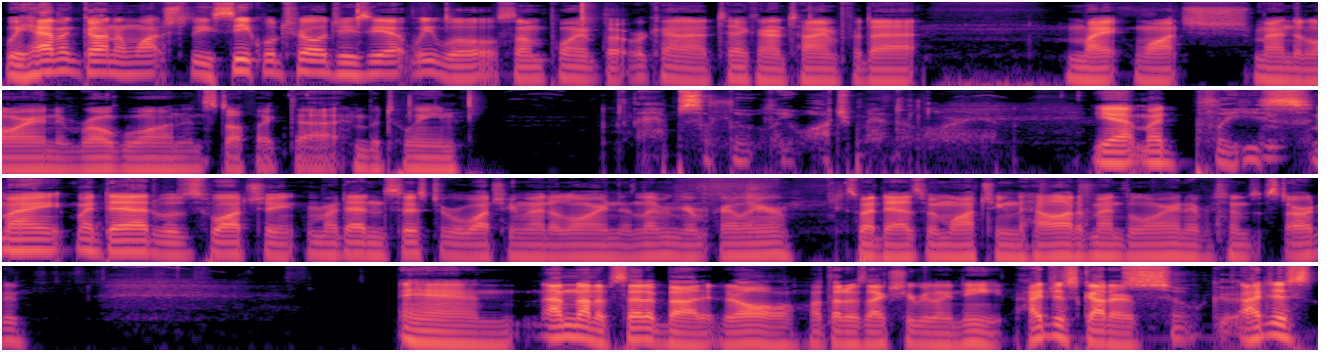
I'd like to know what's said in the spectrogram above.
we haven't gone and watched the sequel trilogies yet. We will at some point, but we're kind of taking our time for that. Might watch Mandalorian and Rogue One and stuff like that in between. Absolutely watch Mandalorian. Yeah, my Please. my my dad was watching, or my dad and sister were watching Mandalorian in the living room earlier because my dad's been watching the hell out of Mandalorian ever since it started. And I'm not upset about it at all. I thought it was actually really neat. I just got a So good. I just,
